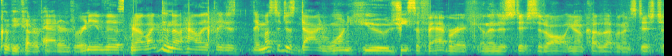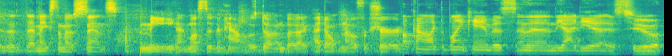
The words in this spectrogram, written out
cookie cutter pattern for any of this. I mean, I'd like to know how they, they just, they must have just dyed one huge piece of fabric and then just stitched it all, you know, cut it up and then stitched it. That, that makes the most sense to me. That must have been how it was done, but I, I don't know for sure. I kind of like the blank canvas and then the idea is to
